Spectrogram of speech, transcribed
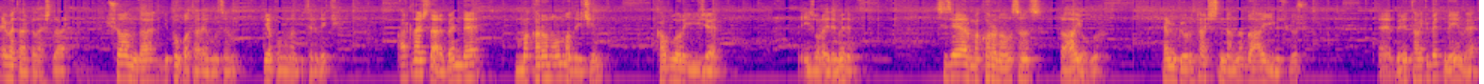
Evet arkadaşlar. Şu anda lipo bataryamızın yapımını bitirdik. Arkadaşlar ben de makaron olmadığı için kabloları iyice izole edemedim. Siz eğer makaron alırsanız daha iyi olur. Hem görüntü açısından da daha iyi gözükür. Ee, beni takip etmeyi ve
